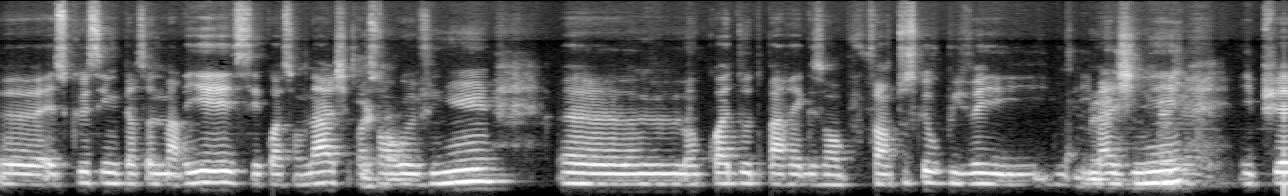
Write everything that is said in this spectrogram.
est-ce que c'est une personne mariée? C'est quoi son âge? C'est quoi son revenu? Quoi d'autre par exemple? Enfin, tout ce que vous pouvez imaginer. Et puis,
